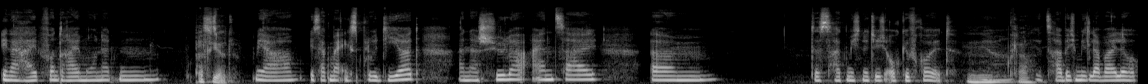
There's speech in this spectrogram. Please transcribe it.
innerhalb von drei Monaten passiert. Ja, ich sag mal, explodiert an der Schüleranzahl. Ähm, das hat mich natürlich auch gefreut. Mhm, ja. klar. Jetzt habe ich mittlerweile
